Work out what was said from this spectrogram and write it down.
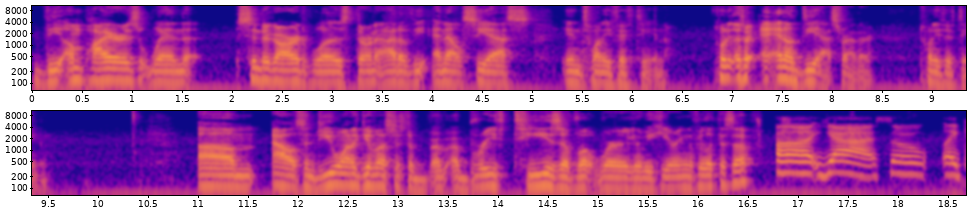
the umpires when Syndergaard was thrown out of the NLCS in 2015. 20, uh, sorry, NLDS rather, 2015. Um, Allison, do you want to give us just a, a, brief tease of what we're going to be hearing if we look this up? Uh, yeah. So like,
